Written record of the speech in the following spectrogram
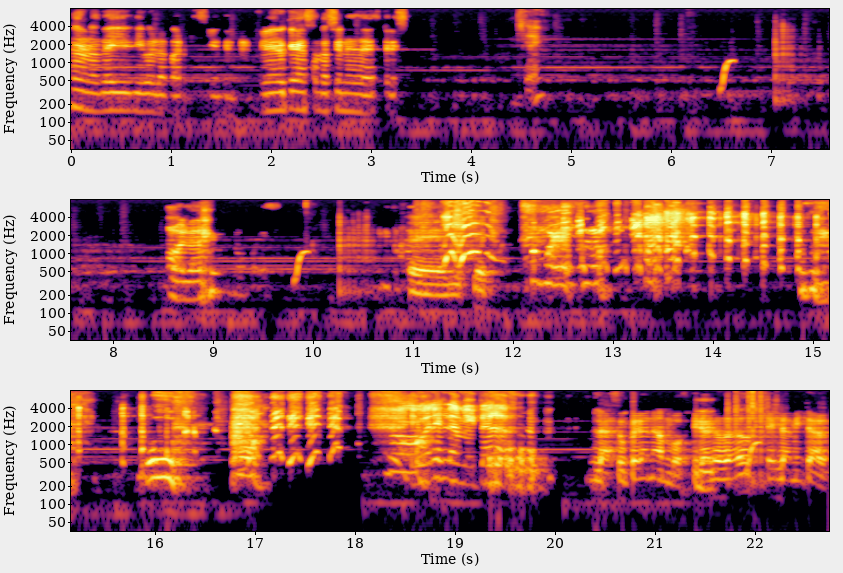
no, no, de ahí digo la parte siguiente. Primero que hagan salvaciones de destreza. ¿ok? Hola. Eh, 18. No. Uf, Igual es la mitad. La superan ambos. Tirás los dados, es la mitad.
